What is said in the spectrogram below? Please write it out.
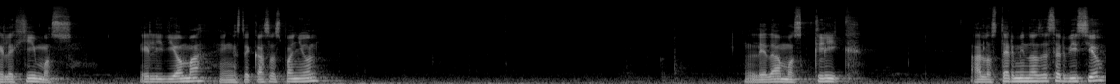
elegimos el idioma, en este caso español, le damos clic a los términos de servicio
